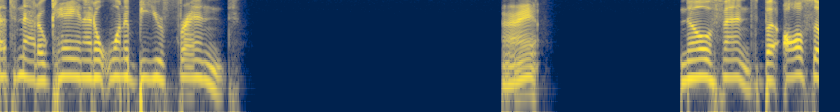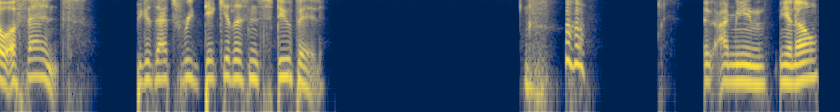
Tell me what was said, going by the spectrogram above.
that's not okay, and I don't want to be your friend. All right? No offense, but also offense because that's ridiculous and stupid. I mean, you know,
